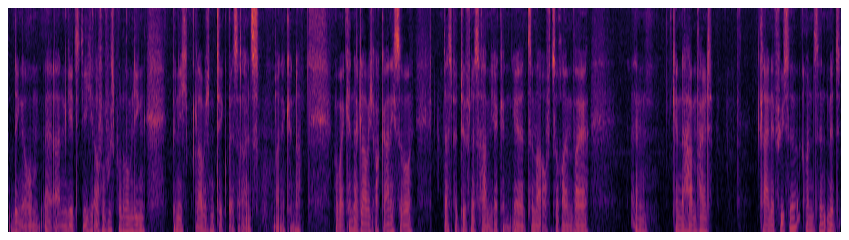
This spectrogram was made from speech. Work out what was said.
Dinge rum äh, angeht, die hier auf dem Fußboden rumliegen, bin ich, glaube ich, einen Tick besser als meine Kinder. Wobei Kinder, glaube ich, auch gar nicht so das Bedürfnis haben, ihr, ihr Zimmer aufzuräumen, weil ähm, Kinder haben halt kleine Füße und sind mit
